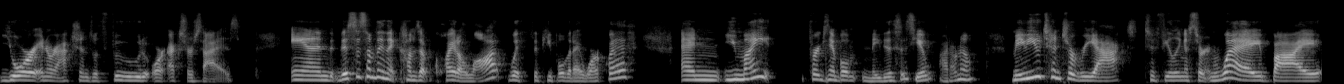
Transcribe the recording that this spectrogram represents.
your interactions with food or exercise. And this is something that comes up quite a lot with the people that I work with. And you might for example, maybe this is you, I don't know. Maybe you tend to react to feeling a certain way by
